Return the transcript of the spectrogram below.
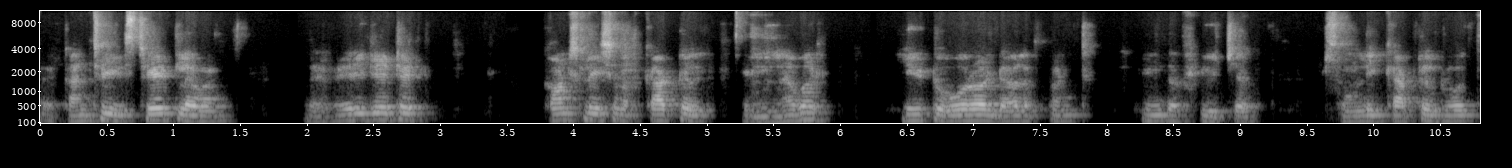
the country state level, the variegated constellation of capital will never lead to overall development in the future. It's only capital growth.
